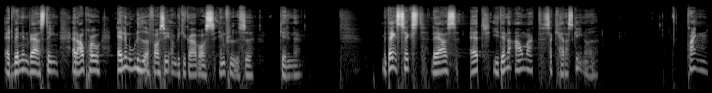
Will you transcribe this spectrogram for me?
at vende en hver sten, at afprøve alle muligheder for at se, om vi kan gøre vores indflydelse gældende. Men dagens tekst lærer os, at i denne afmagt, så kan der ske noget. Drengen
